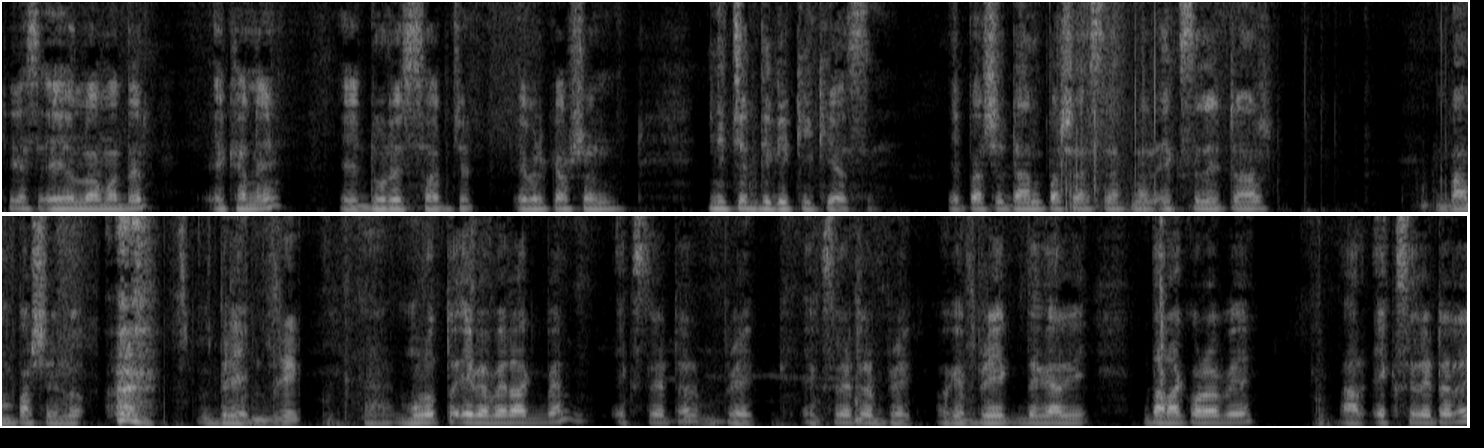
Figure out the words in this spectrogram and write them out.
ঠিক আছে? এই হলো আমাদের এখানে এই ডোরের সাবজেক্ট এবার ক্যাপশন নিচের দিকে কি কি আছে? এই পাশে ডান পাশে আছে আপনার এক্সেলেটার বাম পাশে হলো ব্রেক ব্রেক হ্যাঁ মূলত এভাবে রাখবেন accelerator brake accelerator brake okay brake গাড়ি দাঁড়া করাবে আর এক্সেলেটারে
